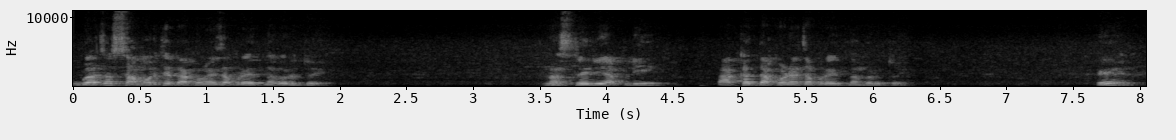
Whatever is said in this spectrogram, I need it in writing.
उगाचंच सामर्थ्य दाखवण्याचा प्रयत्न करतो आहे नसलेली आपली ताकद दाखवण्याचा प्रयत्न करतो आहे हे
